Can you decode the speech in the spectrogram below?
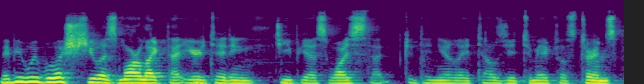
Maybe we wish he was more like that irritating GPS voice that continually tells you to make those turns.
